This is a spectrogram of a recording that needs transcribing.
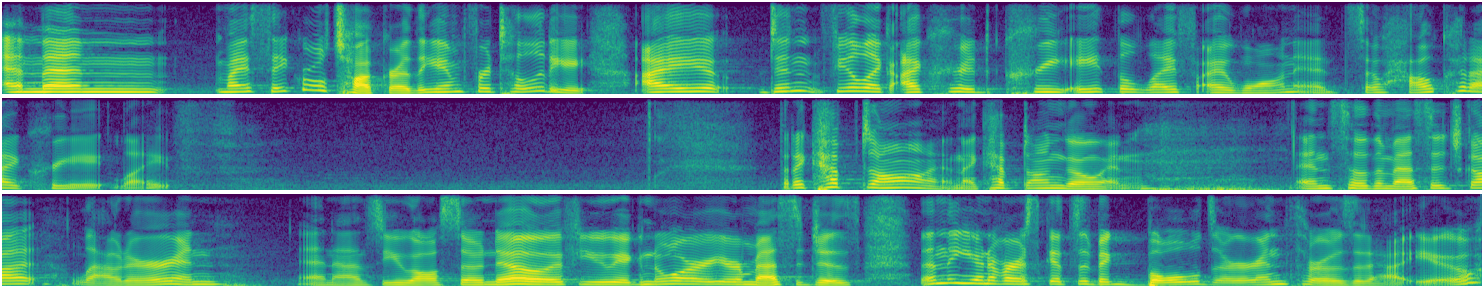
And then my sacral chakra, the infertility, I didn't feel like I could create the life I wanted. So, how could I create life? But I kept on, I kept on going. And so the message got louder and and as you also know, if you ignore your messages, then the universe gets a big boulder and throws it at you.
